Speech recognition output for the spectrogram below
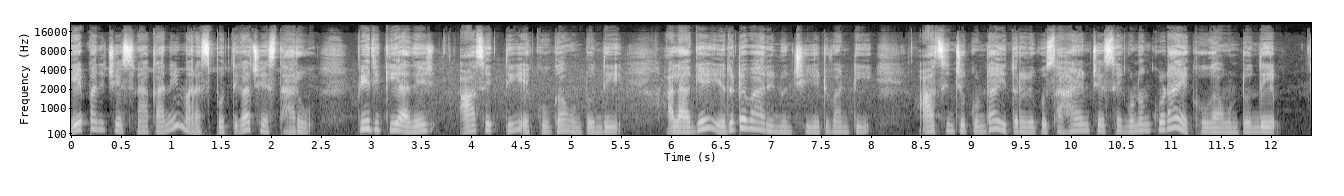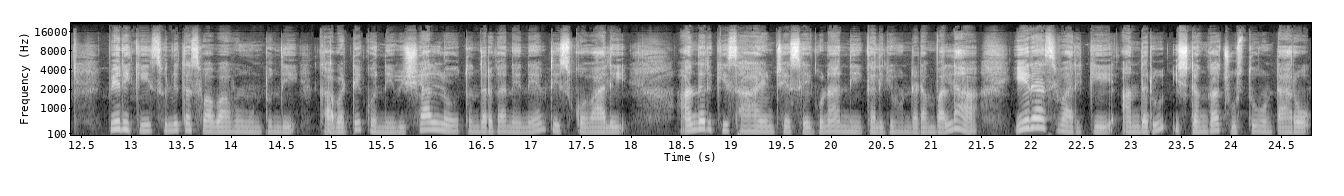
ఏ పని చేసినా కానీ మనస్ఫూర్తిగా చేస్తారు. వీరికి అదే ఆసక్తి ఎక్కువగా ఉంటుంది. అలాగే ఎదుటివారి నుంచి ఎటువంటి ఆశించకుండా ఇతరులకు సహాయం చేసే గుణం కూడా ఎక్కువగా ఉంటుంది. వీరికి సున్నిత స్వభావం ఉంటుంది. కాబట్టి కొన్ని విషయాల్లో తొందరగా నిర్ణయం తీసుకోవాలి. అందరికీ సహాయం చేసే గుణాన్ని కలిగి ఉండడం వల్ల ఈ రాశి వారికి అందరూ ఇష్టంగా చూస్తూ ఉంటారు.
